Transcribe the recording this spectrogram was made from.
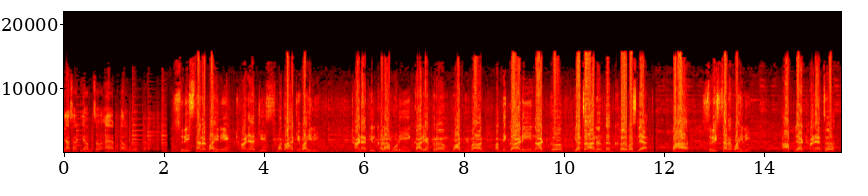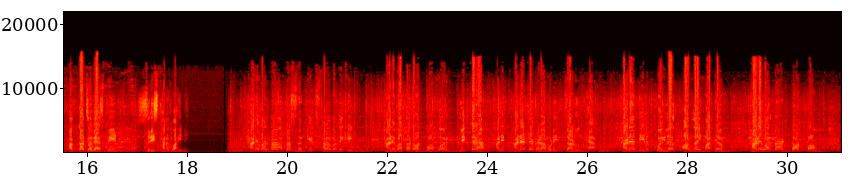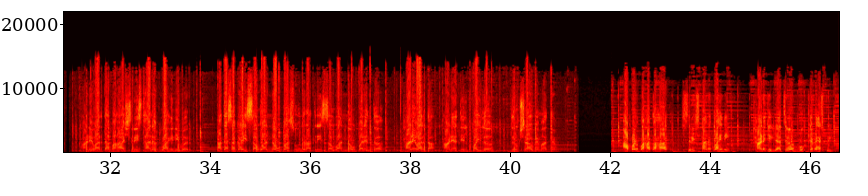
यासाठी आमचं ॲप डाउनलोड करा. श्री स्थानक वाहिनी ठाण्याची स्वतःची वाहिनी. ठाण्यातील घडामोडी कार्यक्रम वादविवाद अगदी गाणी नाटकं याचा आनंद घर बसल्या. पहा श्री स्थानक वाहिनी. आपल्या ठाण्याचं हक्काचं व्यासपीठ श्री स्थानक वाहिनी ठाणे वार्ता आता संकेतस्थळावर देखील. ठाणे वार्ता डॉट कॉम वर क्लिक करा आणि ठाण्याच्या घडामोडी जाणून घ्या. ठाण्यातील पहिलं ऑनलाईन माध्यम ठाणे वार्ता डॉट कॉम. ठाणे वार्ता पहा श्रीस्थानक वाहिनीवर आता सकाळी सव्वा नऊ पासून रात्री सव्वा नऊ पर्यंत ठाणे वार्ता ठाण्यातील पहिलं दृकश्राव्य माध्यम. आपण पाहत आहात श्री स्थानक वाहिनी ठाणे जिल्ह्याचं मुख्य व्यासपीठ.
